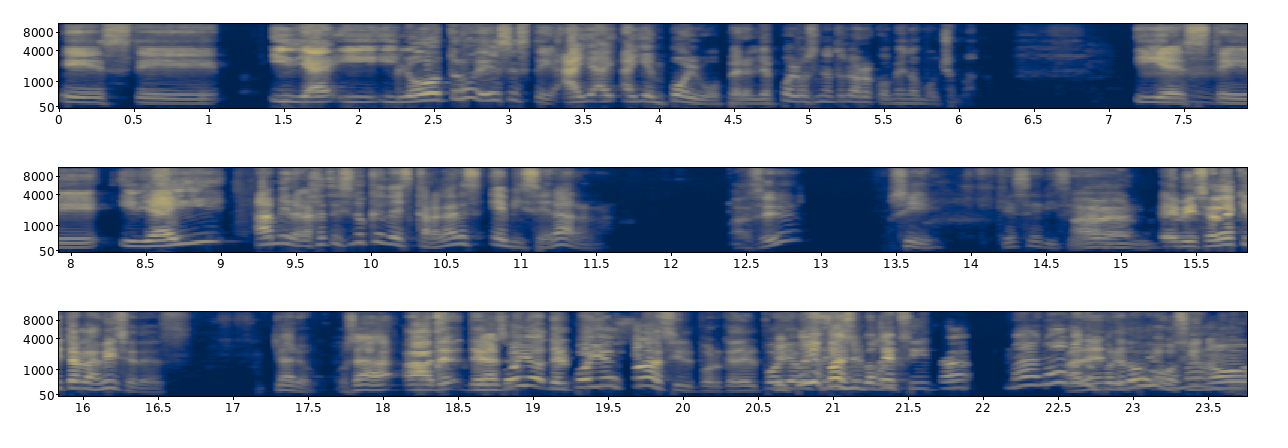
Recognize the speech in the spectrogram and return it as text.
Este, y, de ahí- y, y lo otro es, este, hay, hay, hay en polvo, pero el de polvo sí no te lo recomiendo mucho, mano. Y Mm. este, y de ahí, ah, mira, la gente diciendo que descargar es eviscerar. ¿Así? Sí, ¿Qué se dice? A ver, vísceras es quitar las vísceras. Claro. O sea, Ah, de- del, pollo, del pollo es fácil, porque del pollo, a pollo es veces fácil, viene porque- bolsita ma, no, mano, por el adentro, pollo o si no,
